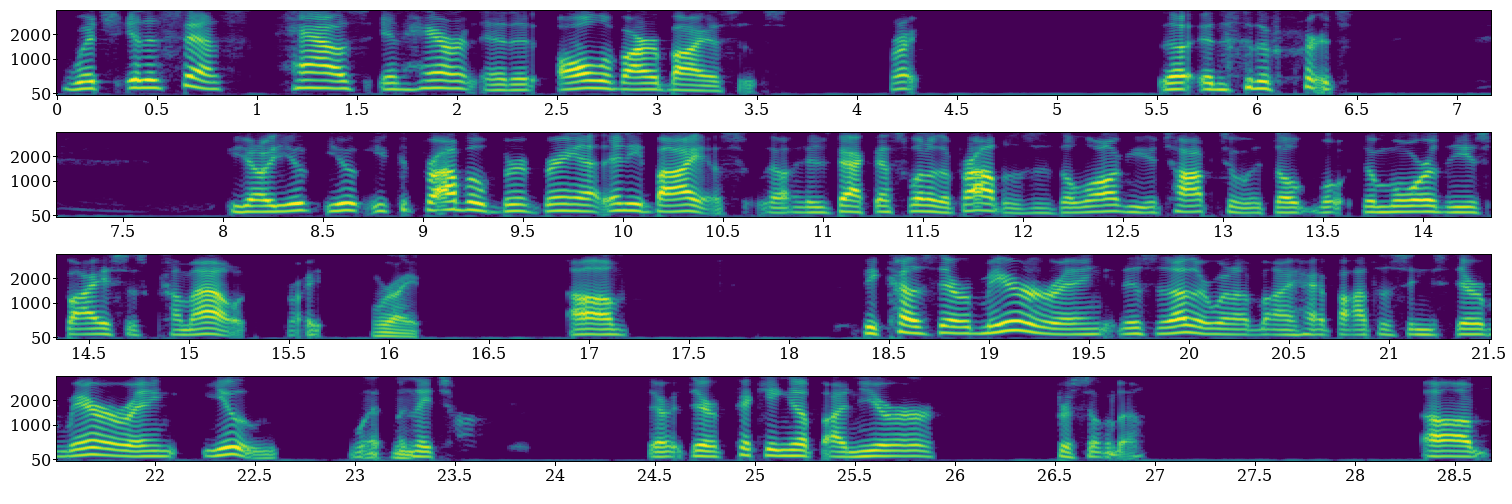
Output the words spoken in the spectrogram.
which in a sense has inherent in it all of our biases. Right? In other words, you know, you you you could probably bring out any bias. Uh, in fact, that's one of the problems: is the longer you talk to it, the the more these biases come out. Right. Right. Um, because they're mirroring. There's another one of my hypotheses. They're mirroring you when, mm-hmm. when they talk to you. They're they're picking up on your persona. Um,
